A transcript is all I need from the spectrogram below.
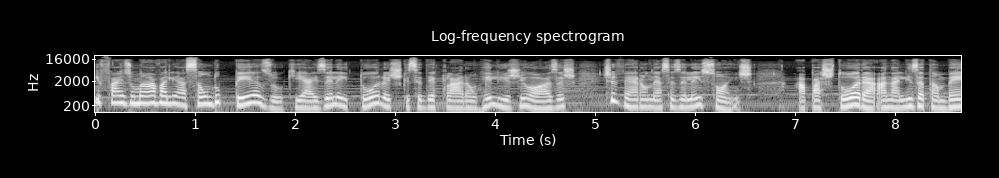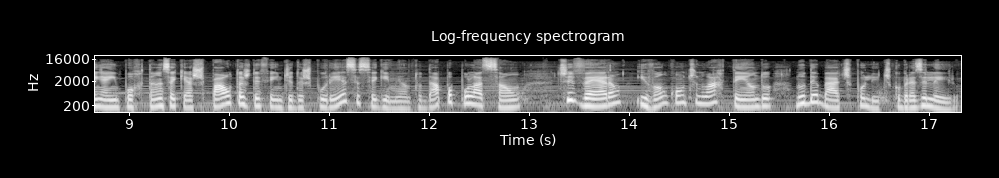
e faz uma avaliação do peso que as eleitoras que se declaram religiosas tiveram nessas eleições. A pastora analisa também a importância que as pautas defendidas por esse segmento da população tiveram e vão continuar tendo no debate político brasileiro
